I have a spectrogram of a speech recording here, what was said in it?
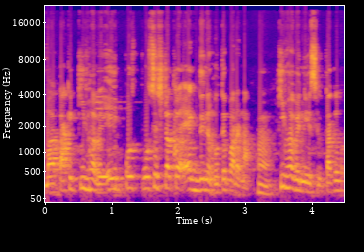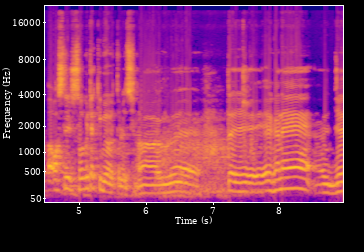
বা তাকে কীভাবে এই প্র- প্রসেসটা তো একদিনে হতে পারে না। হ্যাঁ। কীভাবে নিয়েছিল? তাকে অশ্লীল ছবিটা কীভাবে তুলেছিল? তো এখানে যে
